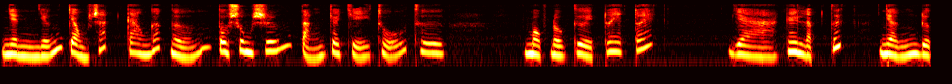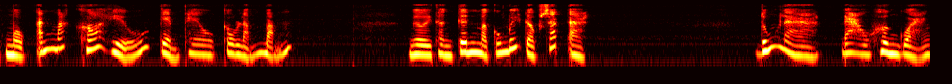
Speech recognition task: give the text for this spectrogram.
Nhìn những chồng sách cao ngất ngưỡng, tôi sung sướng tặng cho chị thủ thư một nụ cười toe toét và ngay lập tức nhận được một ánh mắt khó hiểu kèm theo câu lẩm bẩm. người thần kinh mà cũng biết đọc sách à? Đúng là đau hơn quạng.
